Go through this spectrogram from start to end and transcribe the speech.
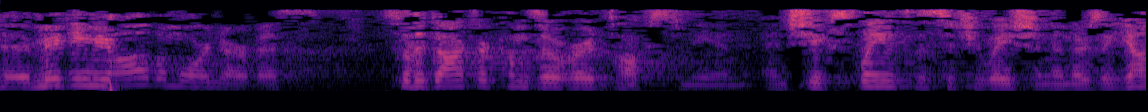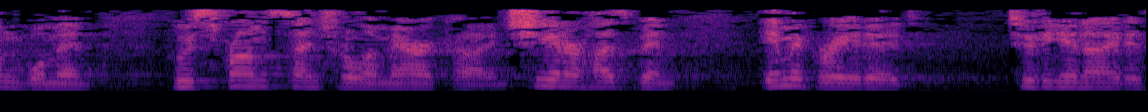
making me all the more nervous. So the doctor comes over and talks to me, and, and she explains the situation. And there's a young woman who's from Central America, and she and her husband immigrated to the United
